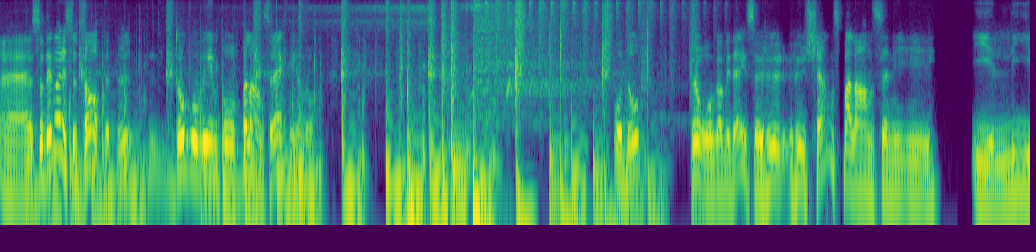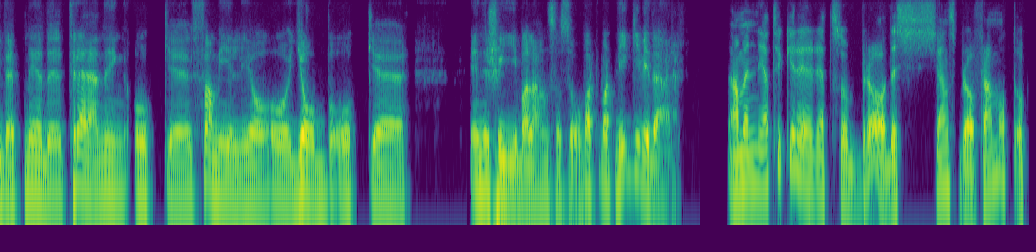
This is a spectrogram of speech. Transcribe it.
Eh, så det var resultatet. Nu, då går vi in på balansräkningen då. Och då frågar vi dig, så hur, hur känns balansen i, i livet med eh, träning och eh, familj och, jobb och eh, energibalans och så? Vart, vart ligger vi där? Ja, men jag tycker det är rätt så bra. Det känns bra framåt och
